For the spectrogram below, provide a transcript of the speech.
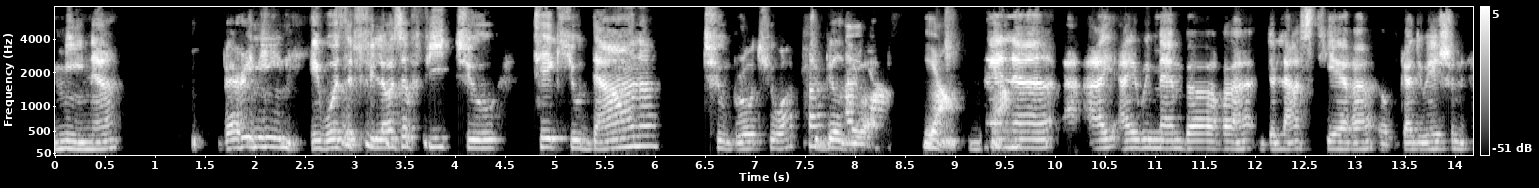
mean. Very mean. It was a philosophy to take you down to brought you up. To build you up. Yeah. And uh, I, I remember uh, the last year of graduation,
